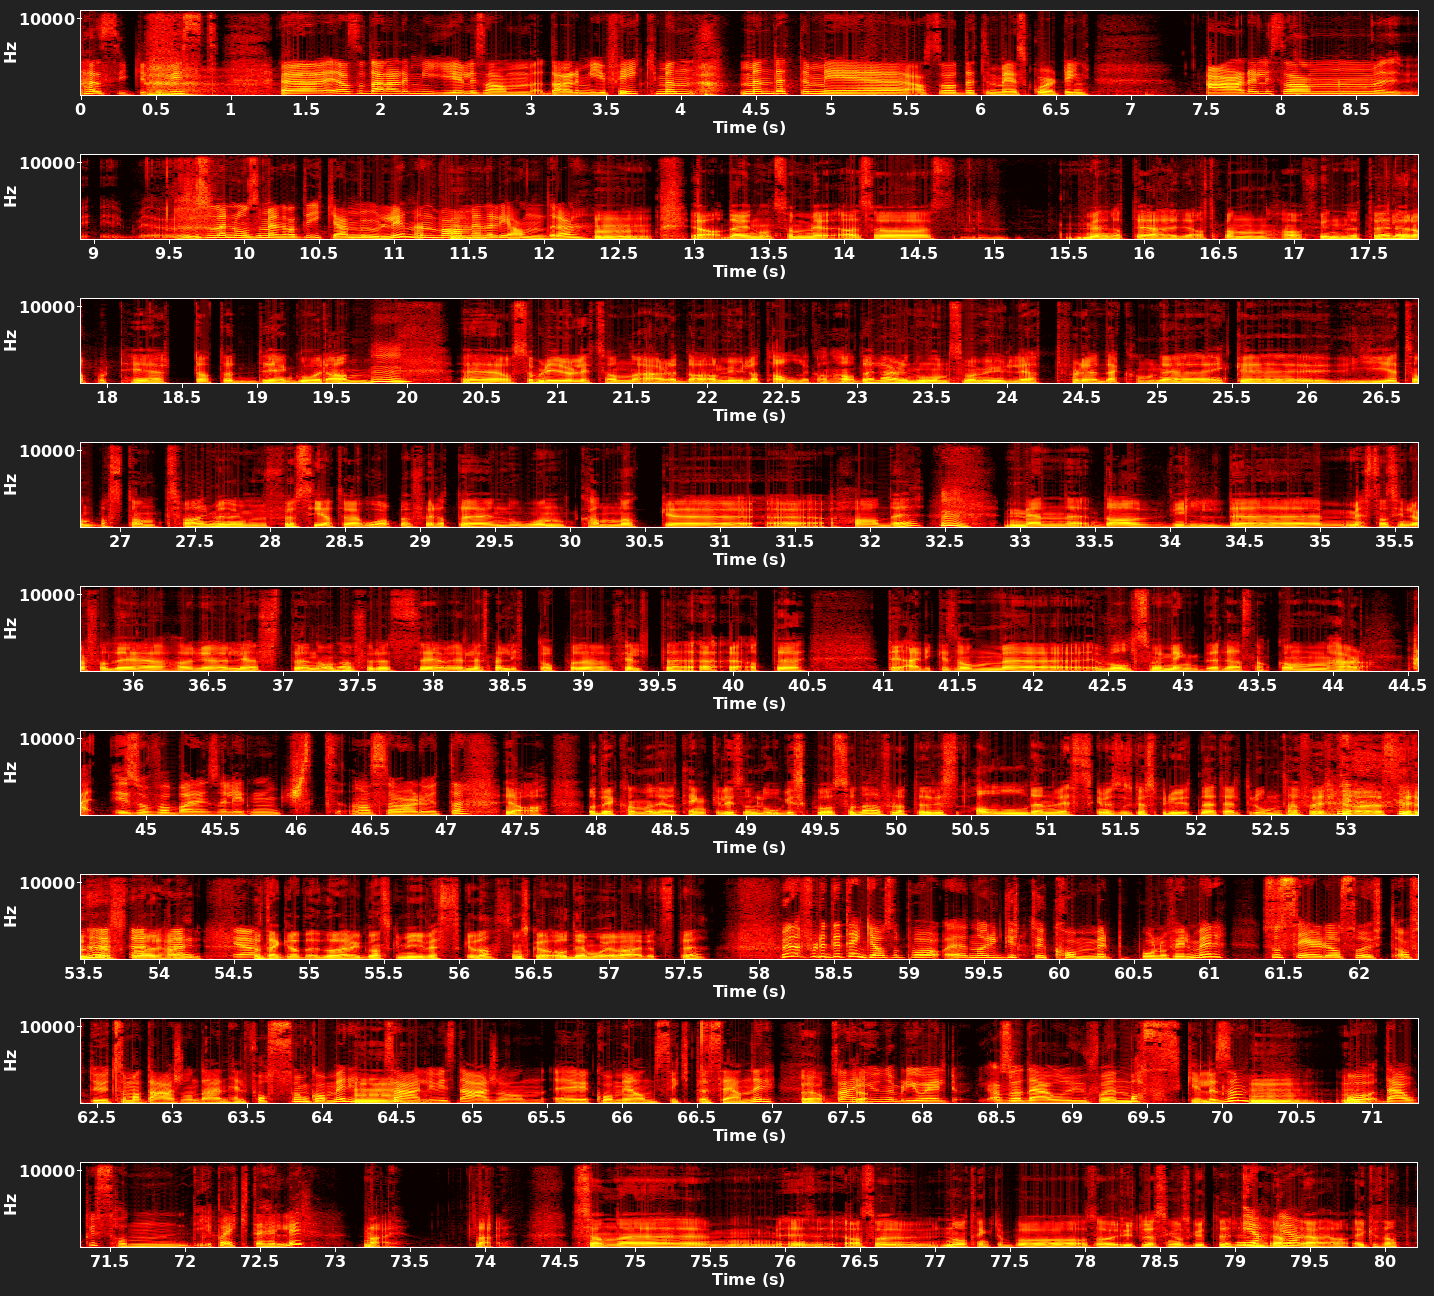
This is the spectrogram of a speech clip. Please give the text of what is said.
er sikkert og visst. Eh, altså, der er det mye, liksom, der er det mye fake. Men, men dette, med, altså, dette med squirting er det liksom Så det er noen som mener at det ikke er mulig, men hva Mm. mener de andre? Mm. Ja, det er jo noen som altså, mener at det er at man har funnet det, eller rapportert at det går an. Mm. Eh, og så blir det jo litt sånn, er det da mulig at alle kan ha det, eller er det noen som har mulighet for det? Der kan jeg ikke gi et sånn bastant svar, men for å si at du er åpen for at eh, noen kan nok eh, eh, ha det. Mm. Men da vil det mest sannsynlig, i hvert fall det jeg har lest nå, da, for å se, lese meg litt opp på det feltet, eh, at eh, det er ikke som eh, voldsomme mengder det er snakk om her, da. Nei, I så fall bare en sånn liten pst, og så er det ute. Ja, og det kan man jo tenke litt sånn logisk på også, da. For at hvis all den væsken, hvis du skal sprute ned et helt rom, da, for så det står her, Ja. så tenker jeg at da er det ganske mye væske, da. Som skal, og det må jo være et sted. Men for det tenker jeg også på eh, Når gutter kommer på pornofilmer, så ser det jo også ofte- ut som at det er sånn det er en hel foss som kommer. Mm. Særlig hvis det er sånn eh, kom i ansiktet-scener. Ja, Så herregud, hun blir jo helt Altså, det er jo, hun får jo en maske, liksom. Mm, mm. Og det er jo ikke sånn på ekte heller. Nei. Nei. Sånn eh, Altså, nå tenker du på altså, utløsning hos gutter? Ja, ja, ja. ja, ja, ikke sant?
